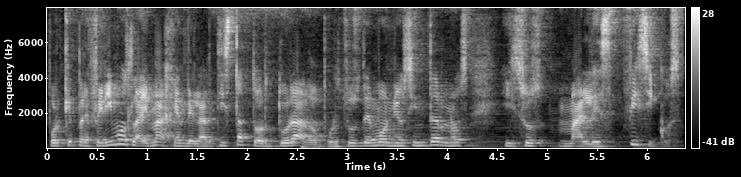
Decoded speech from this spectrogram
porque preferimos la imagen del artista torturado por sus demonios internos y sus males físicos.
